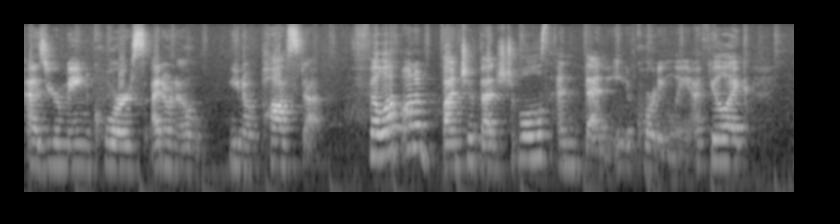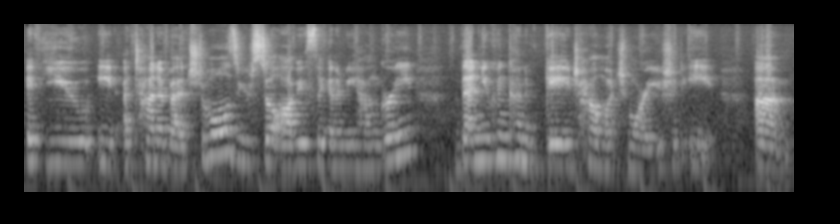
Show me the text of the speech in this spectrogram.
as your main course, I don't know, you know, pasta. Fill up on a bunch of vegetables and then eat accordingly. I feel like if you eat a ton of vegetables, you're still obviously going to be hungry. Then you can kind of gauge how much more you should eat. Um,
